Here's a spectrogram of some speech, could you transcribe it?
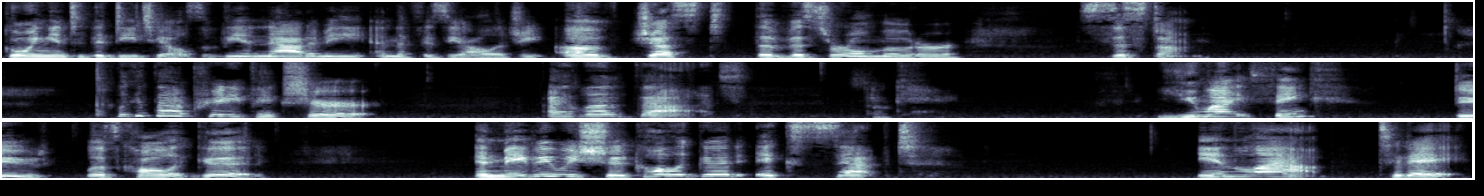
going into the details of the anatomy and the physiology of just the visceral motor system. Look at that pretty picture. I love that. Okay. You might think, dude, let's call it good. And maybe we should call it good, except in lab today,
